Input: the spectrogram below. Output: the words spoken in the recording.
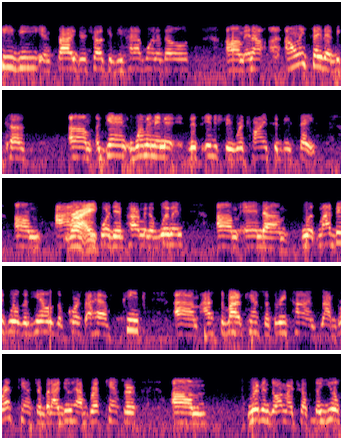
TV inside your truck if you have one of those. Um, and I, I only say that because, um, again, women in this industry, we're trying to be safe. Um, I Right. for the empowerment of women. Um, and um, with my big wheels and heels, of course, I have pink. Um, I survived cancer three times, not breast cancer, but I do have breast cancer um, ribbons on my truck. So you'll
